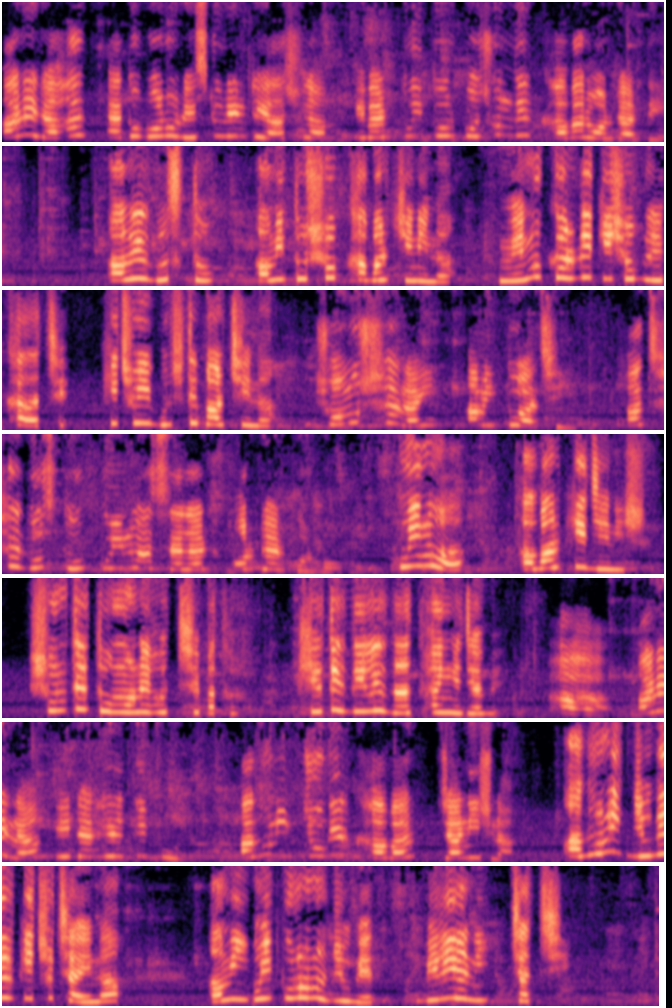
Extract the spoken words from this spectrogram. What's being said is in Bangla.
আরে রাহাত এত বড় রেস্টুরেন্টে আসলাম এবার তুই তোর পছন্দের খাবার অর্ডার দে। আরে দোস্ত আমি তো সব খাবার চিনি না। মেনু কার্ডে কি সব লেখা আছে? কিছুই বুঝতে পারছি না। সমস্যা নাই আমি তো আছি। আচ্ছা দোস্ত কুইনোয়া স্যালাড অর্ডার করব। কুইনোয়া আবার কি জিনিস? শুনতে তো মনে হচ্ছে পাথর। খেতে দিলে দাঁত ভেঙে যাবে। আহা আরে না এটা হেলদি ফুড আধুনিক যুগের খাবার জানিস না। আধুনিক যুগের কিছু চাই না। আমি ওই পুরনো যুগের বিরিয়ানি চাচ্ছি।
